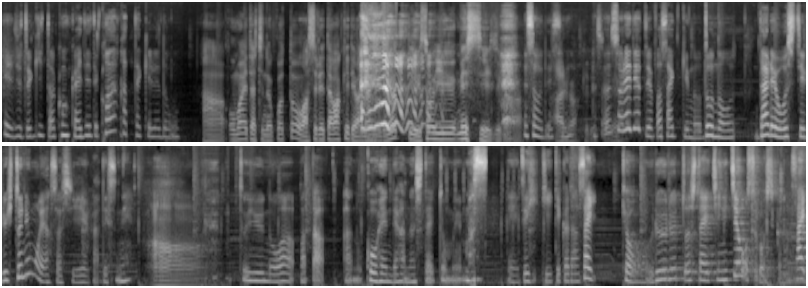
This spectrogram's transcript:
平次とキットは今回出てこなかったけれども。あお前たちのことを忘れたわけではないんだよっていう そういうメッセージがあるわけですね。そそれでとやっぱさっきのどの誰を推してる人にも優しい映画ですね。あというのはまたあの後編で話したいと思います、えーぜひ聞いてください。今日もうるうるっとした一日をお過ごしください。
